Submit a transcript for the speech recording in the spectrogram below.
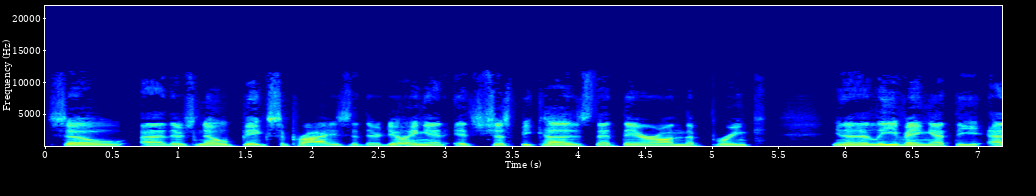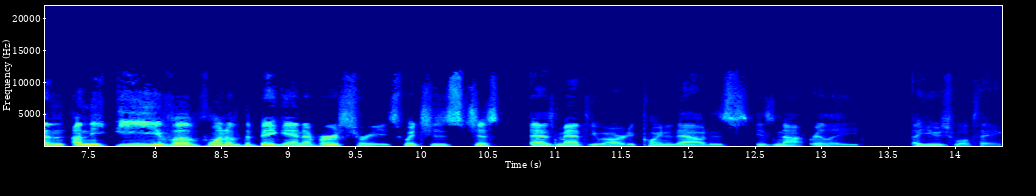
so uh there's no big surprise that they're doing it it's just because that they're on the brink you know they're leaving at the on, on the eve of one of the big anniversaries which is just as matthew already pointed out is is not really a usual thing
